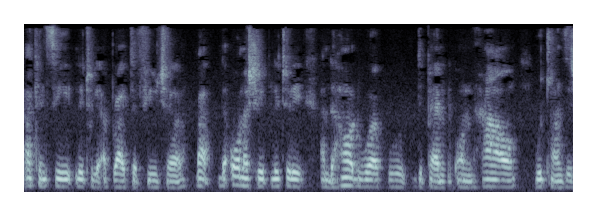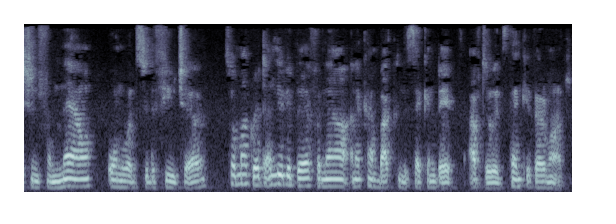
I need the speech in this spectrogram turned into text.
I can see literally a brighter future. But the ownership literally and the hard work will depend on how we transition from now onwards to the future. So Margaret, I'll leave it there for now and I come back in the second bit afterwards. Thank you very much.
